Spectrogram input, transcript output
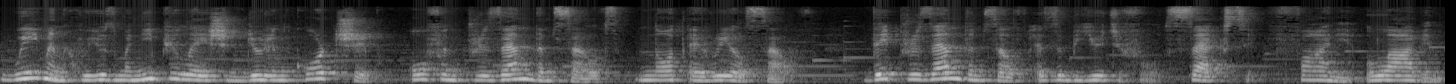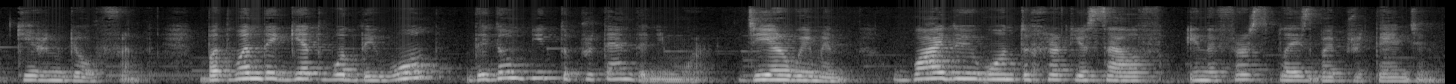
women who use manipulation during courtship often present themselves not a real self. They present themselves as a beautiful, sexy, funny, loving, caring girlfriend. But when they get what they want, they don't need to pretend anymore. Dear women, why do you want to hurt yourself in the first place by pretending?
